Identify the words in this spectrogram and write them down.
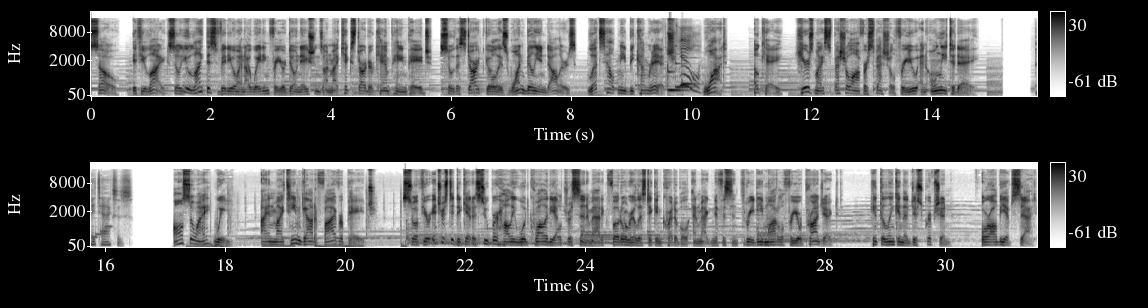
So, if you like so you like this video and I waiting for your donations on my Kickstarter campaign page, so the start goal is $1 billion, let's help me become rich. You! What? Okay, here's my special offer special for you and only today. Pay taxes. Also I, we, I and my team got a Fiverr page. So if you're interested to get a super Hollywood quality ultra cinematic photorealistic incredible and magnificent 3D model for your project, hit the link in the description, or I'll be upset.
